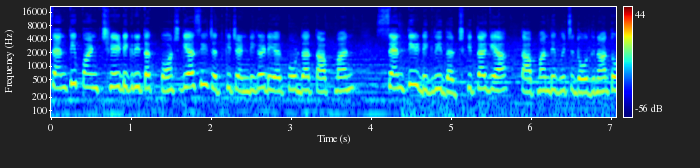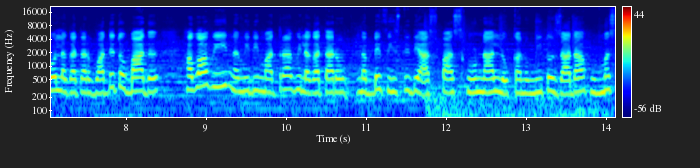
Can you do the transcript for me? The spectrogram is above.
37.6 ਡਿਗਰੀ ਤੱਕ ਪਹੁੰਚ ਗਿਆ ਸੀ, ਜਦਕਿ ਚੰਡੀਗੜ੍ਹ 에ਅਰਪੋਰਟ ਦਾ ਤਾਪਮਾਨ 37 ਡਿਗਰੀ ਦਰਜ ਕੀਤਾ ਗਿਆ। ਤਾਪਮਾਨ ਦੇ ਵਿੱਚ 2 ਦਿਨਾਂ ਤੋਂ ਲਗਾਤਾਰ ਵਾਧੇ ਤੋਂ ਬਾਅਦ ਹਵਾ ਵੀ ਨਮੀ ਦੀ ਮਾਤਰਾ ਵੀ ਲਗਾਤਾਰ 90% ਦੇ ਆਸ-ਪਾਸ ਹੋਣ ਨਾਲ ਲੋਕਾਂ ਨੂੰ ਮੀਂਹ ਤੋਂ ਜ਼ਿਆਦਾ ਹੁਮਸ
